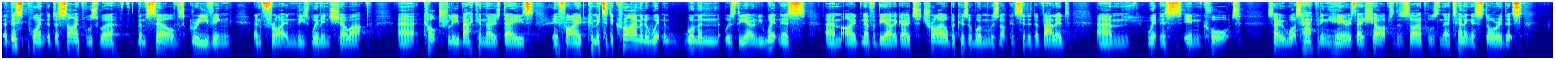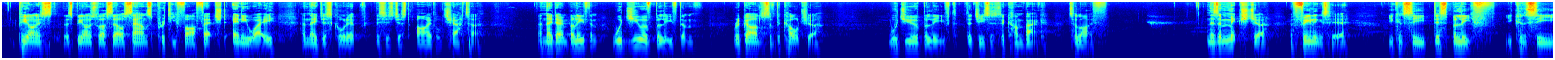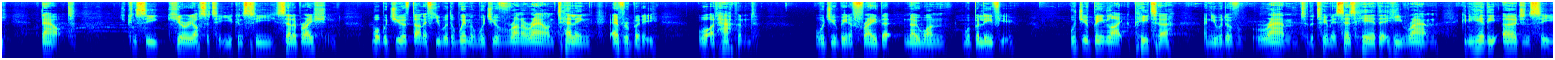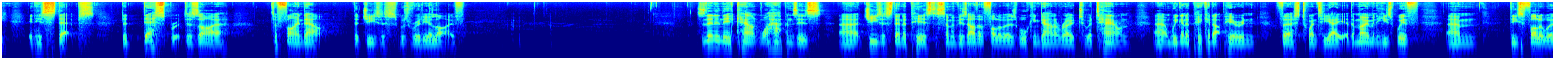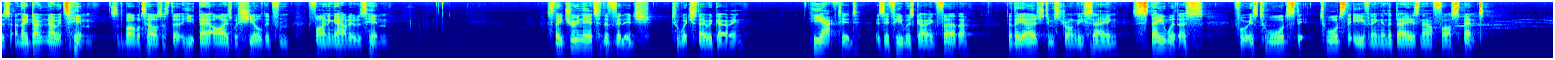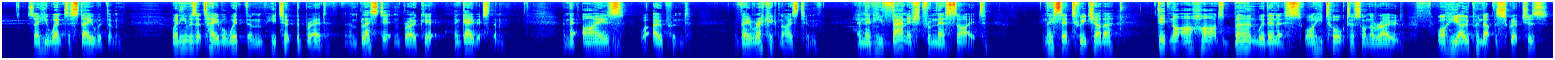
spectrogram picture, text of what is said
At this point, the disciples were themselves grieving and frightened. These women show up. Uh, culturally, back in those days, if I'd committed a crime and a wit- woman was the only witness, um, I'd never be able to go to trial because a woman was not considered a valid um, witness in court. So, what's happening here is they show up to the disciples and they're telling a story that's, be honest, let's be honest with ourselves, sounds pretty far fetched anyway, and they just call it, this is just idle chatter. And they don't believe them. Would you have believed them, regardless of the culture? Would you have believed that Jesus had come back to life? And there's a mixture of feelings here. You can see disbelief, you can see doubt, you can see curiosity, you can see celebration. What would you have done if you were the women? Would you have run around telling everybody what had happened? Or would you have been afraid that no one would believe you? Would you have been like Peter and you would have ran to the tomb? It says here that he ran. Can you hear the urgency in his steps? The desperate desire to find out that Jesus was really alive. So then in the account, what happens is uh, Jesus then appears to some of his other followers walking down a road to a town. Uh, and we're going to pick it up here in verse 28. At the moment, he's with um, these followers, and they don't know it's him. So the Bible tells us that he, their eyes were shielded from finding out it was him. So they drew near to the village to which they were going. He acted as if he was going further. But they urged him strongly, saying, Stay with us, for it is towards the, towards the evening, and the day is now far spent. So he went to stay with them. When he was at table with them, he took the bread and blessed it and broke it and gave it to them. And their eyes were opened. They recognized him, and then he vanished from their sight. And they said to each other, Did not our hearts burn within us while he talked to us on the road, while he opened up the scriptures?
